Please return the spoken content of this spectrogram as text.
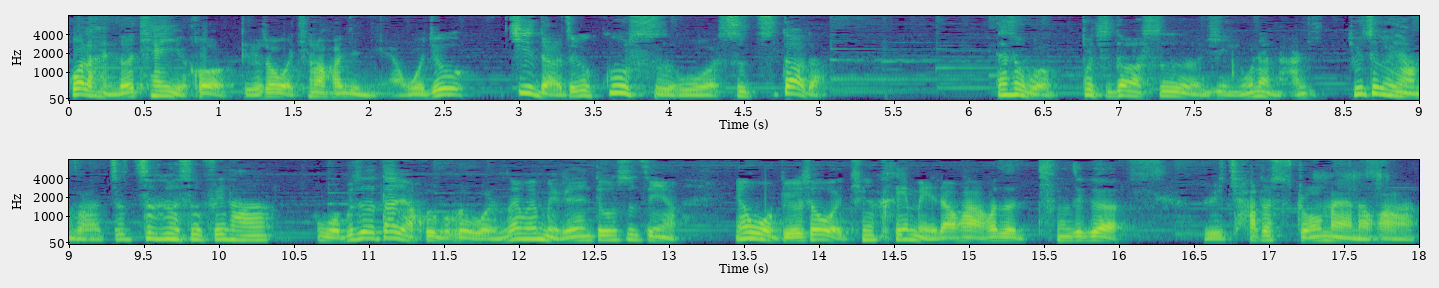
过了很多天以后，比如说我听了好几年，我就记得这个故事，我是知道的。但是我不知道是引用了哪里，就这个样子啊，这这个是非常，我不知道大家会不会，我认为每个人都是这样，因为我比如说我听黑莓的话，或者听这个 Richard Stallman 的话，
